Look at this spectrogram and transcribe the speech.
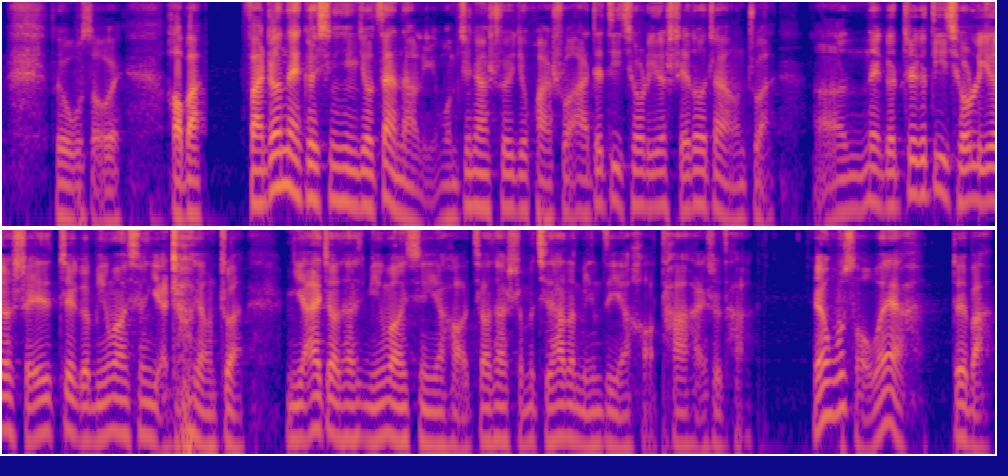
所以无所谓，好吧，反正那颗星星就在那里。我们经常说一句话，说啊，这地球离了谁都照样转啊，那个这个地球离了谁，这个冥王星也照样转，你爱叫它冥王星也好，叫它什么其他的名字也好，它还是它，人无所谓啊，对吧？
